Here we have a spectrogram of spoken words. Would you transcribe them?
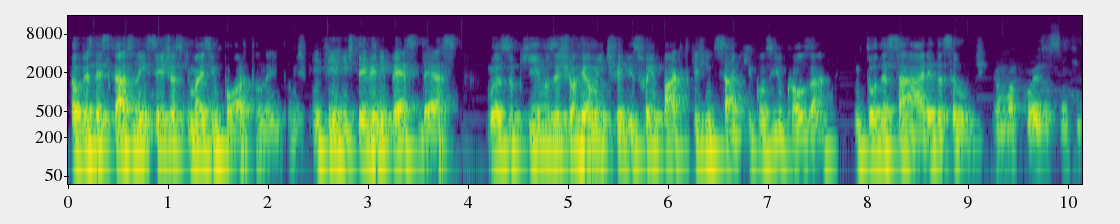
talvez nesse caso nem sejam as que mais importam, né? Então, enfim, a gente teve NPS 10, mas o que nos deixou realmente feliz foi o impacto que a gente sabe que conseguiu causar em toda essa área da saúde. É uma coisa assim que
